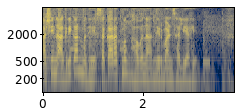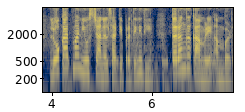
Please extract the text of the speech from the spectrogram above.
अशी नागरिकांमध्ये सकारात्मक भावना निर्माण झाली आहे. लोकात्मा न्यूज चॅनलसाठी प्रतिनिधी तरंग कांबळे अंबड.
